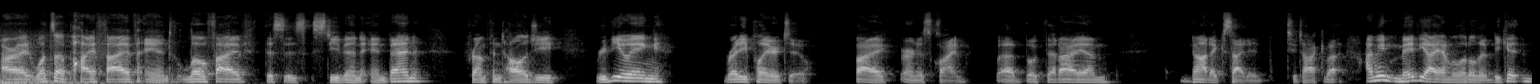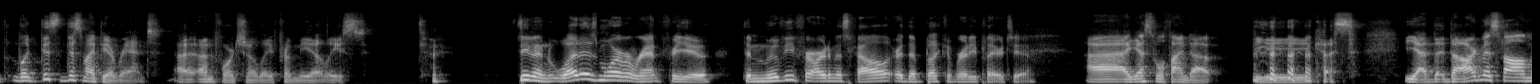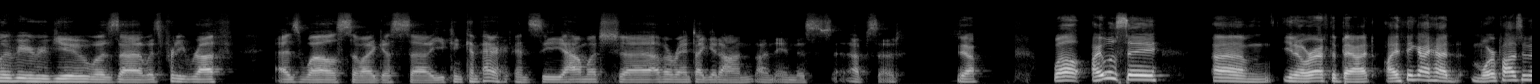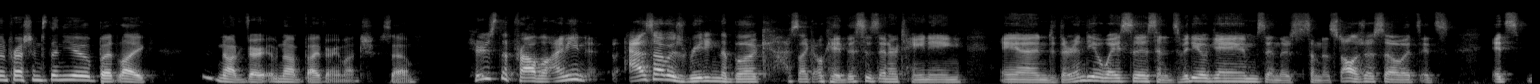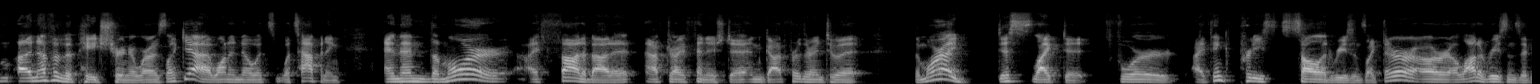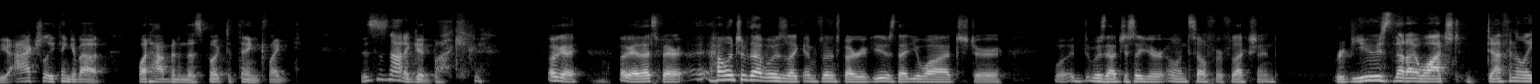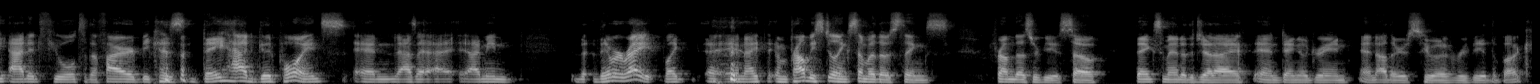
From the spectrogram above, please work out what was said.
All right, what's up, high five and low five? This is Stephen and Ben from Phantology reviewing Ready Player 2 by Ernest Cline, a book that I am not excited to talk about. I mean, maybe I am a little bit because look, this this might be a rant, uh, unfortunately, from me at least. Stephen, what is more of a rant for you? The movie for Artemis Fowl or the book of Ready Player 2? Uh, I guess we'll find out because yeah, the, the Artemis Fowl movie review was uh, was pretty rough as well. So I guess uh, you can compare and see how much uh, of a rant I get on on in this episode. Yeah. Well, I will say, um, you know, right off the bat, I think I had more positive impressions than you, but like not very, not by very much. So Here's the problem. I mean, as I was reading the book, I was like, okay, this is entertaining and they're in the oasis and it's video games and there's some nostalgia so it's it's it's enough of a page turner where I was like, yeah, I want to know what's what's happening. And then the more I thought about it after I finished it and got further into it, the more I disliked it for I think pretty solid reasons. Like there are a lot of reasons if you actually think about what happened in this book to think like this is not a good book. okay, okay, that's fair. How much of that was like influenced by reviews that you watched, or was that just like your own self reflection? Reviews that I watched definitely added fuel to the fire because they had good points, and as I, I, I mean, th- they were right. Like, and I, I'm probably stealing some of those things from those reviews. So thanks, Amanda the Jedi and Daniel Green and others who have reviewed the book.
